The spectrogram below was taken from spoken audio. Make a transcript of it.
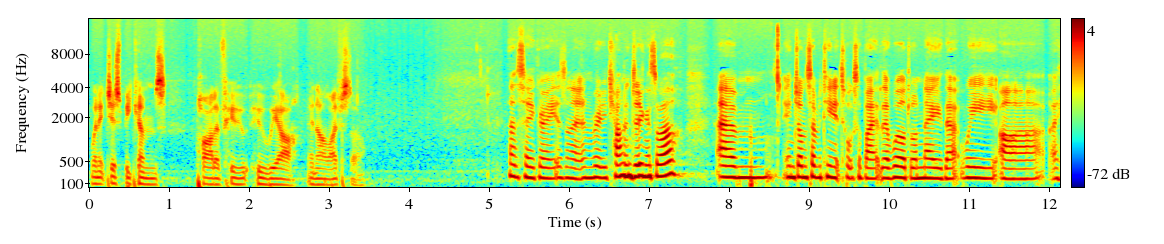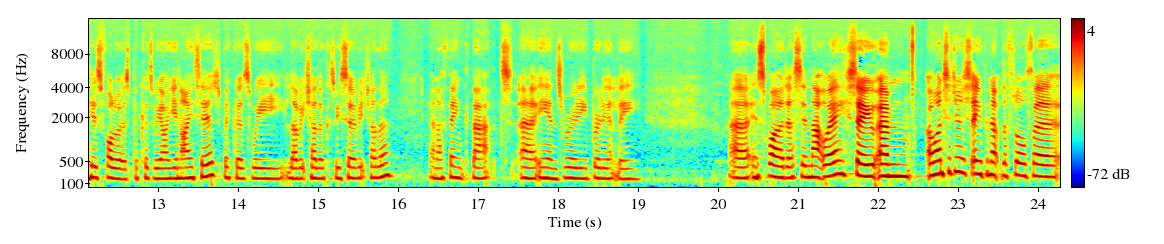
when it just becomes part of who, who we are in our lifestyle. That's so great, isn't it? And really challenging as well. Um, in John 17, it talks about the world will know that we are his followers because we are united, because we love each other, because we serve each other. And I think that uh, Ian's really brilliantly uh, inspired us in that way. So um, I wanted to just open up the floor for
